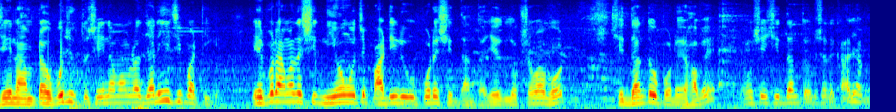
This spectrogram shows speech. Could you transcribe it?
যে নামটা উপযুক্ত সেই নাম আমরা জানিয়েছি পার্টিকে। এরপরে আমাদের নিয়ম হচ্ছে পার্টির উপরে সিদ্ধান্ত হয় যেহেতু লোকসভা ভোট সিদ্ধান্ত উপরে হবে এবং সেই সিদ্ধান্ত অনুসারে কাজ হবে।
